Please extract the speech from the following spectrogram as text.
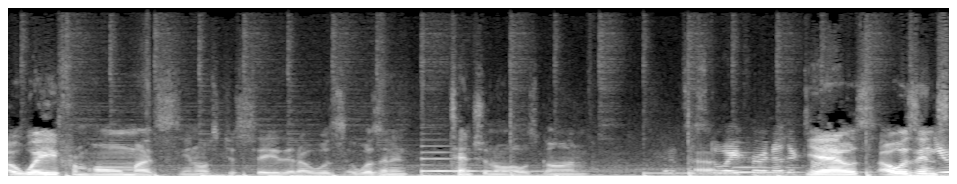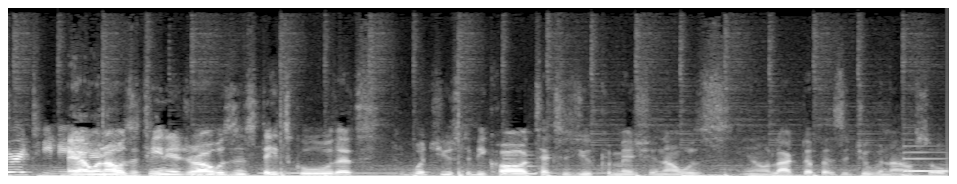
away from home. I, you know, let's just say that I was. It wasn't intentional. I was gone. That's a Uh, story for another time. Yeah, I was. I was in. you were a teenager. Yeah, when I was a teenager, I was in state school. That's what used to be called Texas Youth Commission. I was, you know, locked up as a juvenile. So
